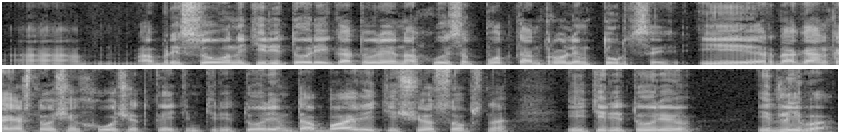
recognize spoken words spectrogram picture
обрисованы территории, которые находятся под контролем Турции. И Эрдоган, конечно, очень хочет к этим территориям добавить еще, собственно, и территорию Идлиба.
